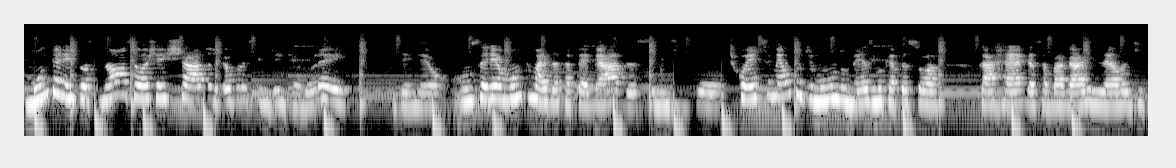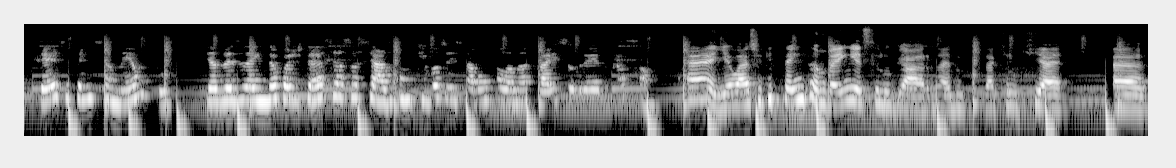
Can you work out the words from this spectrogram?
Muita gente falou assim, nossa, eu achei chato. Eu falei assim, gente, eu adorei entendeu? Não seria muito mais essa pegada, assim, de, de, conhecimento de mundo mesmo que a pessoa carrega, essa bagagem dela, de ter esse pensamento e às vezes ainda pode ter se associado com o que vocês estavam falando atrás sobre a educação. É, e eu acho que tem também esse lugar, né, do, daquilo que é é,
